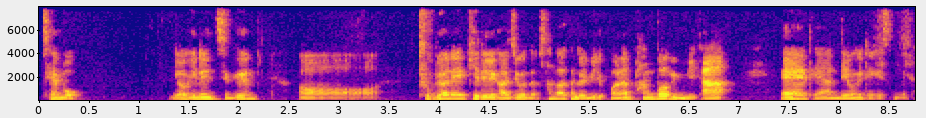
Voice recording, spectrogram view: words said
제목 여기는 지금 어, 두 변의 길이를 가지고 삼각형 넓이를 구하는 방법입니다. 에 대한 내용이 되겠습니다.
